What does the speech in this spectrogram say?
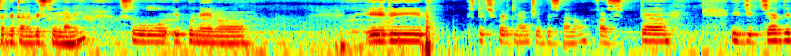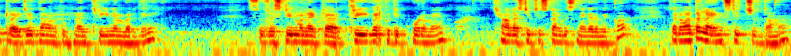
సరిగ్గా కనిపిస్తుందని. సో ఇప్పుడు నేను ఏది స్టిచ్ పెడుతున్నాను చూపిస్తాను. ఫస్ట్ ఈ జిగ్జాగ్ది ట్రై చేద్దాం అనుకుంటున్నాను త్రీ నెంబర్ది. సో జస్ట్ ఇది మన ఇట్లా త్రీ వరకు తిప్పుకోవడమే. చాలా స్టిచెస్ కనిపిస్తున్నాయి కదా మీకు. తర్వాత లైన్ స్టిచ్ చూద్దాము.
